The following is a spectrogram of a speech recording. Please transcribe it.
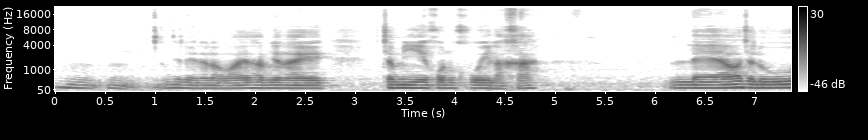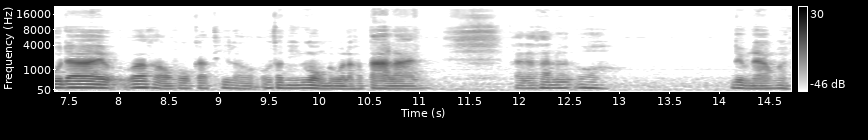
อืมอืมนี่เลยนะเราว่าจะทำยังไงจะมีคนคุยล่ะคะ แล้วจะรู้ได้ว่าเขาโฟกัสที่เรา โอ้ ตอนนี้งงไปหมดแล้วครับ ตาลายสายตาสั้นด้วยโอ้ ดื่มน้ำก่อน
